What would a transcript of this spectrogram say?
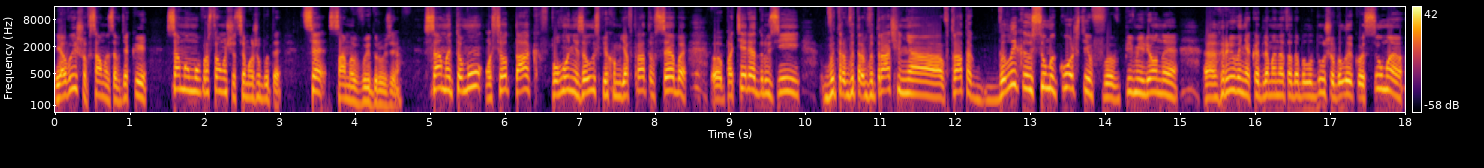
Я вийшов саме завдяки самому простому, що це може бути. Це саме ви, друзі. Саме тому ось так в погоні за успіхом я втратив себе, е, потеря друзей, витра- витра- витрачення, втрата великої суми коштів е, в півмільйони е, гривень, яка для мене тоді була дуже великою сумою.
